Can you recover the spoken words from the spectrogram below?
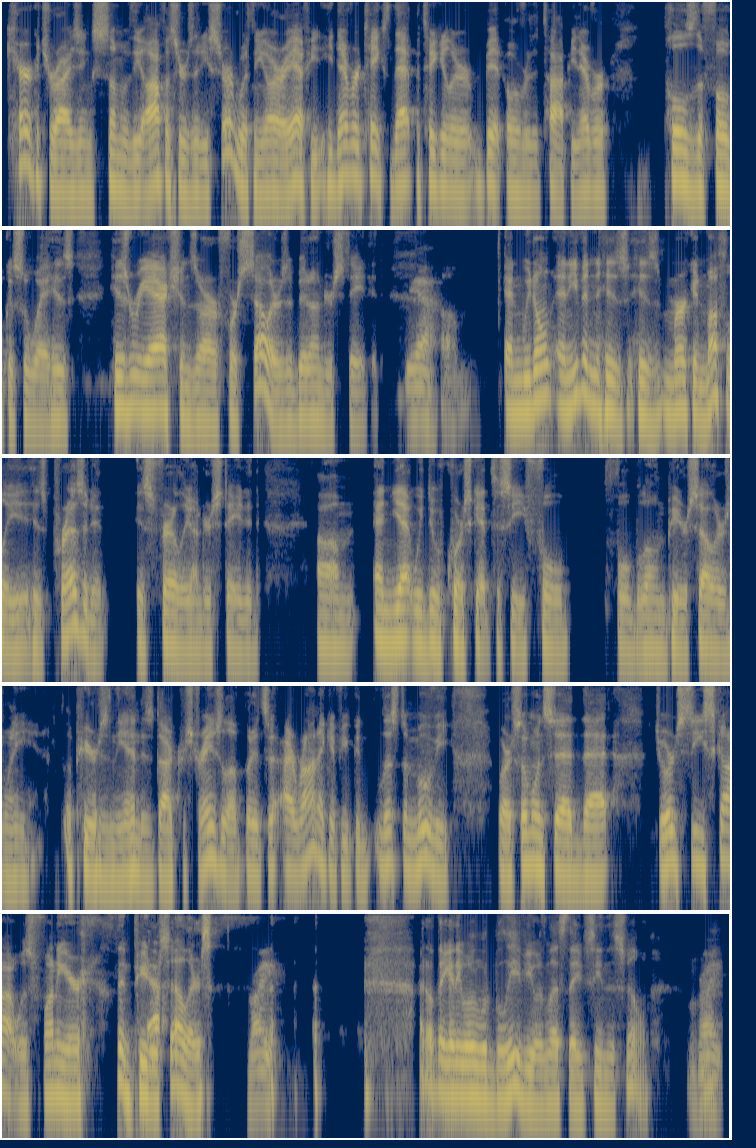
caricaturizing some of the officers that he served with in the RAF, he, he never takes that particular bit over the top. He never pulls the focus away. His his reactions are for Sellers a bit understated. Yeah. Um, and we don't, and even his his Merkin Muffley, his president is fairly understated. Um, and yet we do, of course, get to see full full blown Peter Sellers when he appears in the end as Doctor Strangelove. But it's ironic if you could list a movie where someone said that George C. Scott was funnier than Peter yeah. Sellers. Right. I don't think anyone would believe you unless they've seen this film. Right.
